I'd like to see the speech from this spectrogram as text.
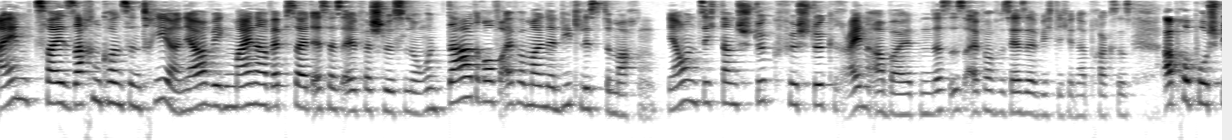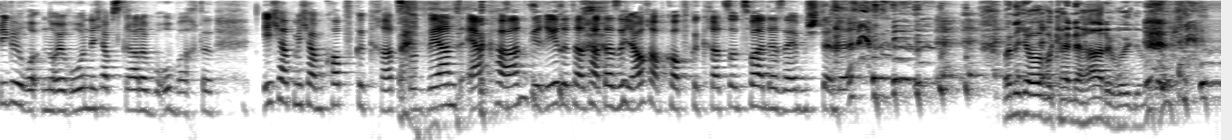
ein, zwei Sachen konzentrieren, ja, wegen meiner Website SSL-Verschlüsselung und darauf einfach mal eine Leadliste machen, ja, und sich dann Stück für Stück reinarbeiten. Das ist einfach sehr, sehr wichtig in der Praxis. Apropos Spiegelneuronen, ich habe es gerade beobachtet. Ich habe mich am Kopf gekratzt und während Erkan geredet hat, hat er sich auch am Kopf gekratzt und zwar an derselben Stelle. und ich habe aber keine Haare wohlgemerkt.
